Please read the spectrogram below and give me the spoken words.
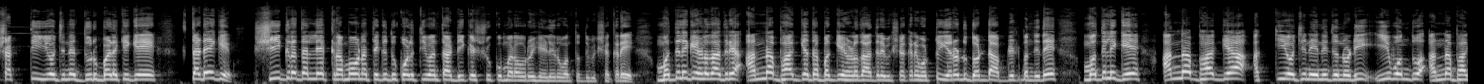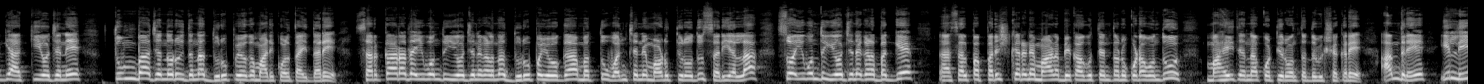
ಶಕ್ತಿ ಯೋಜನೆ ದುರ್ಬಳಕೆಗೆ ತಡೆಗೆ ಶೀಘ್ರದಲ್ಲೇ ಕ್ರಮವನ್ನು ತೆಗೆದುಕೊಳ್ತೀವಿ ಅಂತ ಡಿ ಕೆ ಶಿವಕುಮಾರ್ ಅವರು ಹೇಳಿರುವಂತದ್ದು ವೀಕ್ಷಕರೇ. ಮೊದಲಿಗೆ ಹೇಳೋದಾದ್ರೆ ಅನ್ನಭಾಗ್ಯದ ಬಗ್ಗೆ ಹೇಳೋದಾದ್ರೆ ವೀಕ್ಷಕರೇ, ಒಟ್ಟು ಎರಡು ದೊಡ್ಡ ಅಪ್ಡೇಟ್ ಬಂದಿದೆ. ಮೊದಲಿಗೆ ಅನ್ನಭಾಗ್ಯ ಅಕ್ಕಿ ಯೋಜನೆ ಏನಿದೆ ನೋಡಿ, ಈ ಒಂದು ಅನ್ನಭಾಗ್ಯ ಅಕ್ಕಿ ಯೋಜನೆ ತುಂಬಾ ಜನರು ಇದನ್ನ ದುರುಪಯೋಗ ಮಾಡಿಕೊಳ್ತಾ ಇದ್ದಾರೆ. ಸರ್ಕಾರದ ಈ ಒಂದು ಯೋಜನೆಗಳನ್ನ ದುರುಪಯೋಗ ಮತ್ತು ವಂಚನೆ ಮಾಡುತ್ತಿರೋದು ಸರಿಯಲ್ಲ. ಸೊ ಈ ಒಂದು ಯೋಜನೆಗಳ ಬಗ್ಗೆ ಸ್ವಲ್ಪ ಪರಿಷ್ಕರಣೆ ಮಾಡಬೇಕಾಗುತ್ತೆ ಅಂತಾನೂ ಕೂಡ ಒಂದು ಮಾಹಿತಿಯನ್ನ ಕೊಟ್ಟಿರುವಂತದ್ದು ವೀಕ್ಷಕರೇ. ಅಂದ್ರೆ, ಇಲ್ಲಿ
